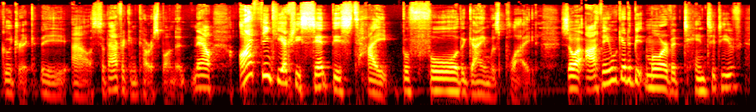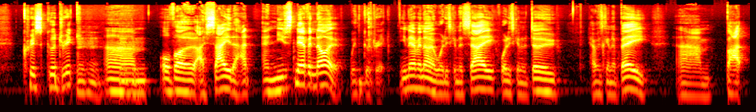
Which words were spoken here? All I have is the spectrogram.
Goodrick, the uh, South African correspondent. Now, I think he actually sent this tape before the game was played. So I, I think we'll get a bit more of a tentative Chris Goodrick. um, Although I say that, and you just never know with Goodrick. You never know what he's going to say, what he's going to do, how he's going to be. Um, but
